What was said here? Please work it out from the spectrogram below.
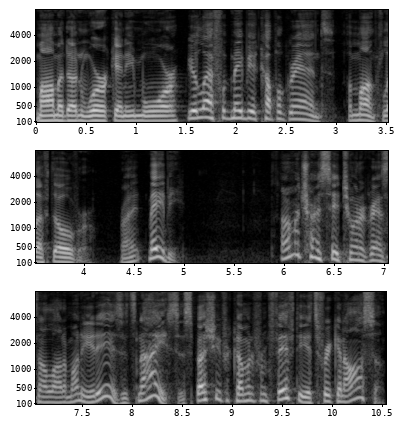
Mama doesn't work anymore. You're left with maybe a couple grand a month left over, right? Maybe. I'm not trying to say 200 grand is not a lot of money. It is. It's nice, especially if you're coming from 50. It's freaking awesome.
